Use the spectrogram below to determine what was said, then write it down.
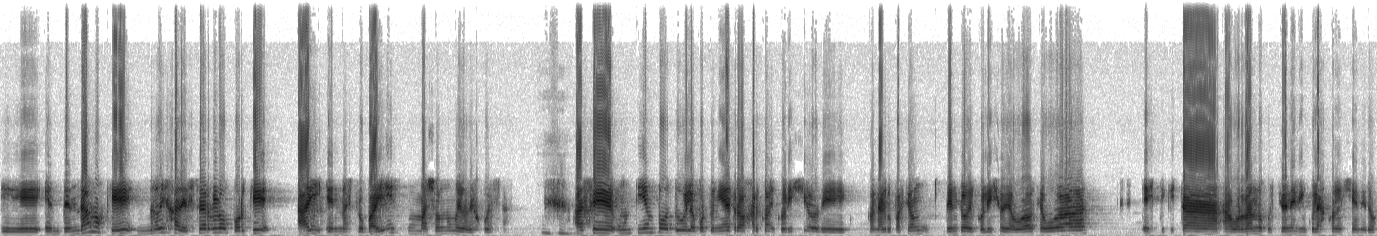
eh, entendamos que no deja de serlo porque hay en nuestro país un mayor número de juezas. Hace un tiempo tuve la oportunidad de trabajar con el colegio de con la agrupación dentro del Colegio de Abogados y Abogadas, este, que está abordando cuestiones vinculadas con el género.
